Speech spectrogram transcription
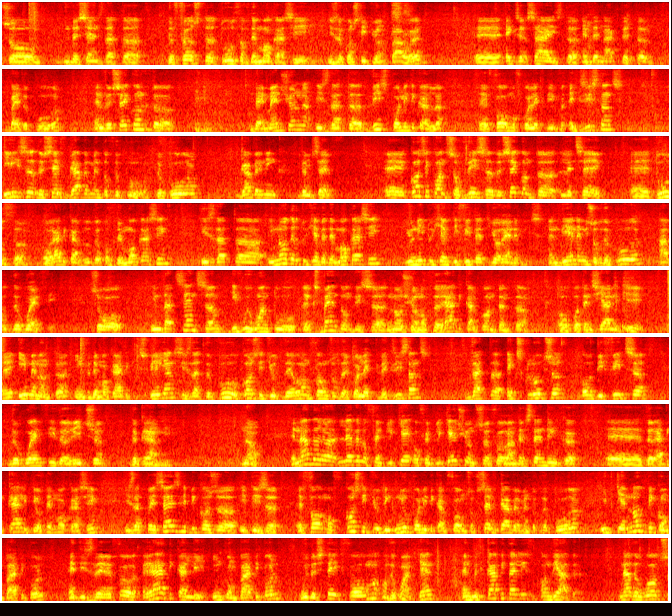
So, in the sense that uh, the first uh, truth of democracy is the constituent power, exercised and enacted by the poor. And the second dimension is that this political form of collective existence is the self-government of the poor. The poor governing themselves. A consequence of this, uh, the second, uh, let's say, uh, truth or radical truth of democracy is that in order to have a democracy, you need to have defeated your enemies. And the enemies of the poor are the wealthy. So in that sense, uh, if we want to expand on this uh, notion of the radical content uh, or potentiality immanent in the democratic experience, is that the poor constitute their own forms of their collective existence, that uh, excludes or defeats the wealthy, the rich, the grandi. Now, another level of, implica of implications for understanding uh, the radicality of democracy is that precisely because uh, it is uh, a form of constituting new political forms of self-government of the poor, it cannot be compatible and is therefore radically incompatible with the state form on the one hand and with capitalism on the other. In other words,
